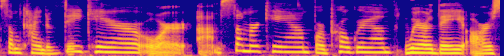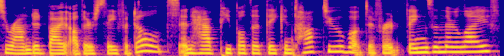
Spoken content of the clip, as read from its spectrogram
some kind of daycare or um, summer camp or program where they are surrounded by other safe adults and have people that they can talk to about different things in their life.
